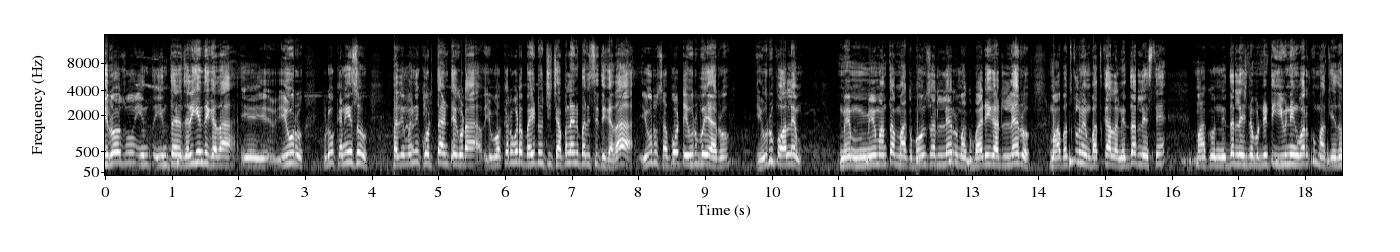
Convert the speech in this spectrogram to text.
ఈరోజు ఇంత ఇంత జరిగింది కదా ఎవరు ఇప్పుడు కనీసం పది మంది కొడతా అంటే కూడా ఒక్కరు కూడా బయట వచ్చి చెప్పలేని పరిస్థితి కదా. ఎవరు సపోర్ట్ ఎవరు పోయారు? ఎవరు పోలేం. మేము మేమంతా మాకు బౌన్సర్లు లేరు మాకు బాడీ గార్డులు లేరు. మా బతుకులు మేము బతకాల? నిద్ర లేస్తే మాకు నిద్ర లేచినప్పటి నుండి ఈవినింగ్ వరకు మాకు ఏదో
